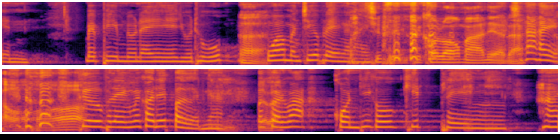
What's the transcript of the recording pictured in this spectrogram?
ด่นๆ ไปพิมพ์ดูใน YouTube อะว่ามันชื่อเพลงอะไรชื่อเพลงที่เขาร้องมาเนี่ยนะใช่อ๋อคือเพลงไม่ค่อยได้เปิดไงอืมไม่ค่อยว่าคนที่เขาคิดเพลงให้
